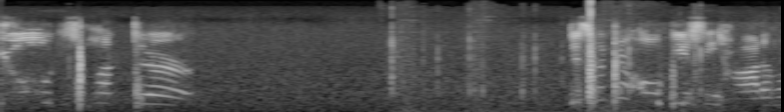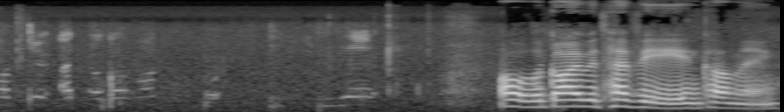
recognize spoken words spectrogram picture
yo, this hunter. This hunter obviously had a hunter, another one. but he did it. Oh, the guy with heavy incoming.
